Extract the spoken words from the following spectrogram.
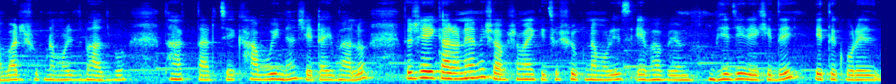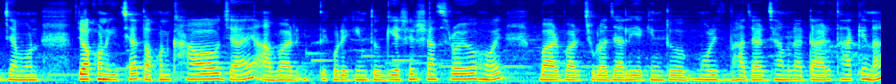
আবার শুকনো মরিচ ভাজবো, থাক তার চেয়ে খাবোই না, সেটাই ভালো। তো সেই কারণে আমি সবসময় কিছু শুকনো মরিচ এভাবে ভেজে রেখে দিই। এতে করে যেমন যখন ইচ্ছা তখন খাওয়াও যায়, আবার এতে করে কিন্তু গ্যাসের সাশ্রয়ও হয়। বারবার চুলা জ্বালিয়ে কিন্তু মরিচ ভাজার ঝামেলাটা আর থাকে না।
